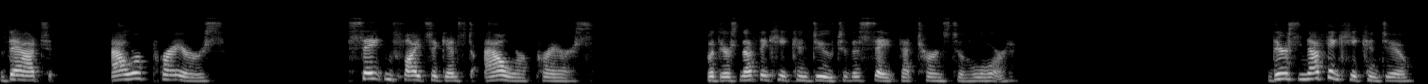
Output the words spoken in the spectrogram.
That our prayers, Satan fights against our prayers but there's nothing he can do to the saint that turns to the Lord. There's nothing he can do.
